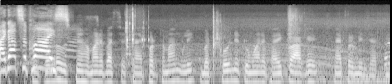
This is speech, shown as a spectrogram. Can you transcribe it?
I got तो चलो supplies! उसने हमारे पास से स्नाइपर तो मांग ली बट कोई नहीं तुम्हारे भाई को आगे स्नाइपर मिल जाती है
